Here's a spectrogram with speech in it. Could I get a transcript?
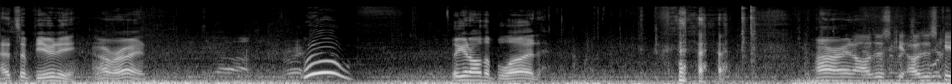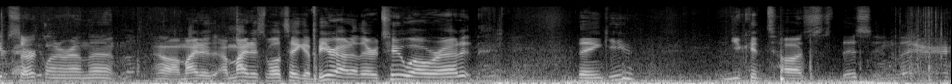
That's a beauty. All right. All right. Woo! Look at all the blood. all right, I'll just keep, I'll just keep circling around that. Oh, I might as, I might as well take a beer out of there too while we're at it. Thank you. And you could toss this in there.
